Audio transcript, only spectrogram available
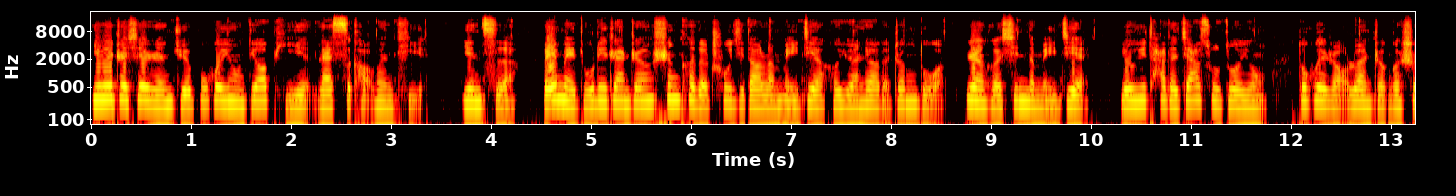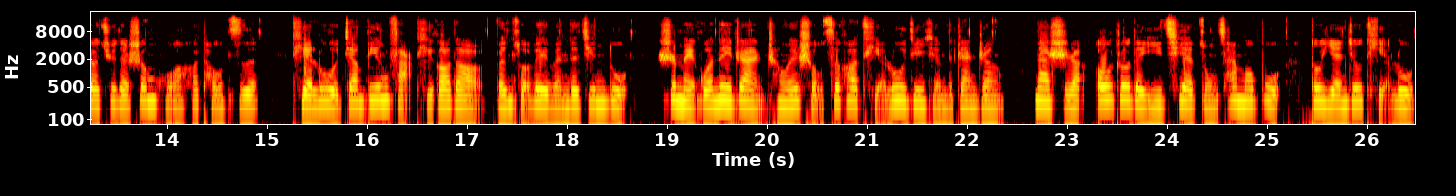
因为这些人绝不会用貂皮来思考问题。因此。北美独立战争深刻地触及到了媒介和原料的争夺。任何新的媒介，由于它的加速作用，都会扰乱整个社区的生活和投资。铁路将兵法提高到闻所未闻的精度，使美国内战成为首次靠铁路进行的战争。那时，欧洲的一切总参谋部都研究铁路，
